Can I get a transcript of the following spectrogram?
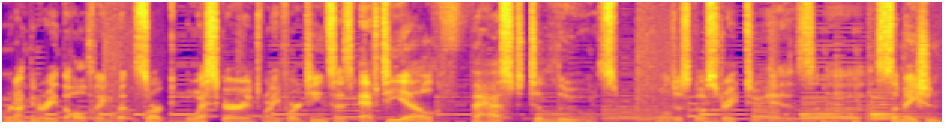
We're not going to read the whole thing, but Zork Wesker in 2014 says FTL fast to lose. We'll just go straight to his uh, summation.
